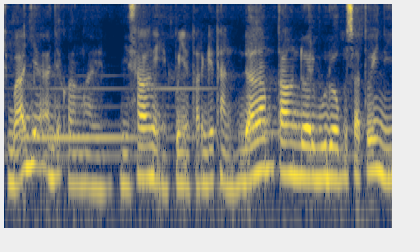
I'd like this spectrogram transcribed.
coba aja ajak orang lain. Misal nih punya targetan. Dalam tahun 2021 ini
